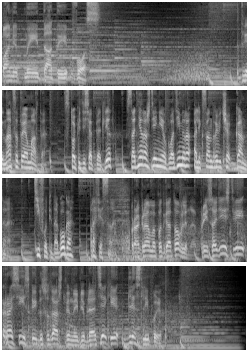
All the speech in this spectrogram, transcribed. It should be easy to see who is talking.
Speaker 1: Памятные даты ВОЗ.
Speaker 2: 12 марта. 155 лет со дня рождения Владимира Александровича Гандера, тифлопедагога, профессора.
Speaker 1: Программа подготовлена при содействии Российской государственной библиотеки для слепых –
